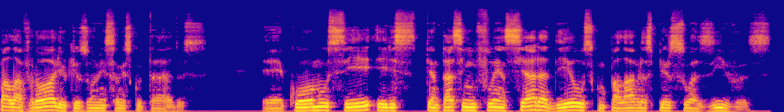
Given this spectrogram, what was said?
palavrório que os homens são escutados. É como se eles tentassem influenciar a Deus com palavras persuasivas.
